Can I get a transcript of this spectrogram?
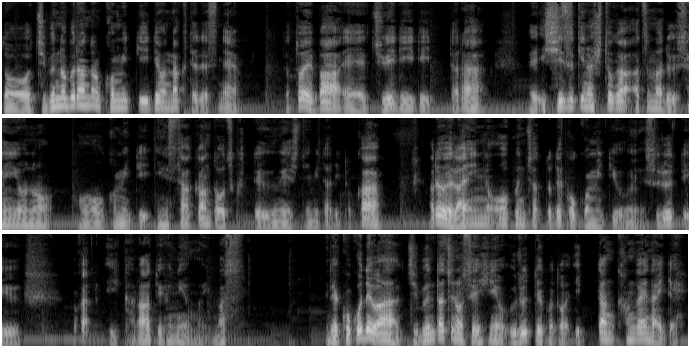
と、自分のブランドのコミュニティではなくてですね、例えば、えー、ジュエリーで言ったら、石好きの人が集まる専用のコミュニティ、インスタアカウントを作って運営してみたりとか、あるいは LINE のオープンチャットでこうコミュニティを運営するっていうのがいいかなというふうに思います。で、ここでは自分たちの製品を売るっていうことは一旦考えないで、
